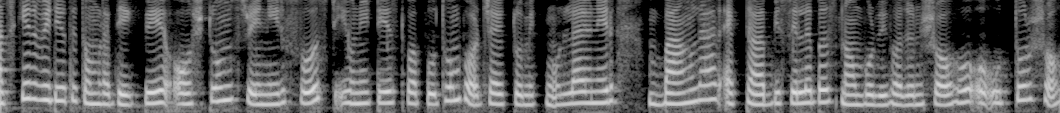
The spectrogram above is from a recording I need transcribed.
আজকের ভিডিওতে তোমরা দেখবে অষ্টম শ্রেণির ফার্স্ট ইউনিট টেস্ট বা প্রথম পর্যায়ক্রমিক মূল্যায়নের বাংলার একটা সিলেবাস নম্বর বিভাজন সহ ও উত্তর সহ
